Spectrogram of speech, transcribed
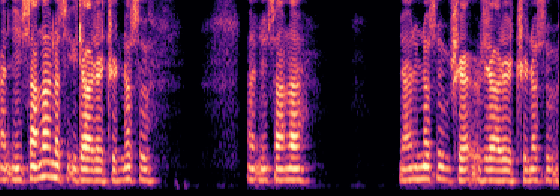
yani insanlar nasıl idare edecek, nasıl yani insanlar yani nasıl bir şey idare edecek, nasıl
